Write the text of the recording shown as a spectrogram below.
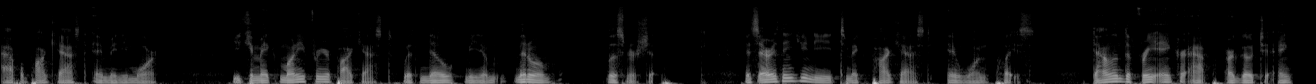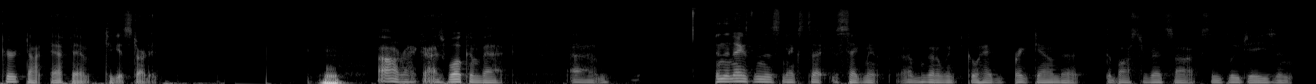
Apple Podcast, and many more. You can make money from your podcast with no minimum, listenership. It's everything you need to make a podcast in one place. Download the free Anchor app or go to anchor.fm to get started. All right, guys, welcome back. Um, in the next in this next segment, I'm going to go ahead and break down the the Boston Red Sox and Blue Jays and,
